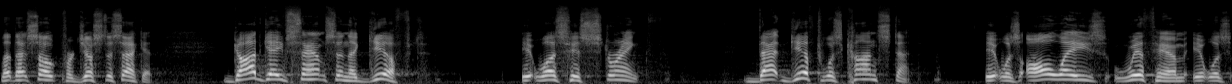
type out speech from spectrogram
Let that soak for just a second. God gave Samson a gift, it was his strength. That gift was constant, it was always with him, it was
